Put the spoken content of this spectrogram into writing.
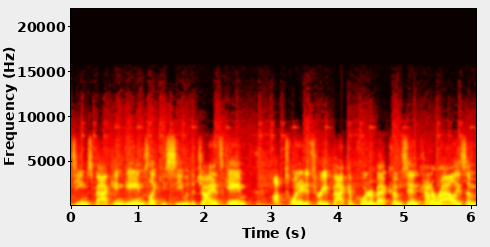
teams back in games like you see with the Giants game, up 20 to 3. Backup quarterback comes in, kind of rallies them.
